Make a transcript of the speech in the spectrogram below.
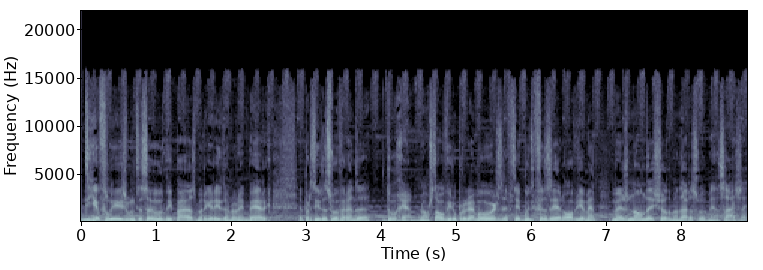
Dia feliz, muita saúde e paz, Margarida Nuremberg, a partir da sua varanda do Reno. Não está a ouvir o programa hoje, deve ter muito que fazer, obviamente, mas não deixou de mandar a sua mensagem.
